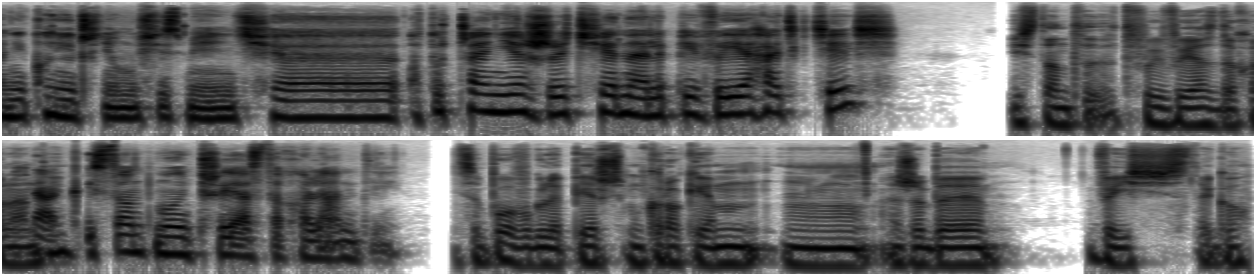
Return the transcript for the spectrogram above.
A niekoniecznie musi zmienić e, otoczenie, życie, najlepiej wyjechać gdzieś. I stąd twój wyjazd do Holandii? Tak, i stąd mój przyjazd do Holandii. Co było w ogóle pierwszym krokiem, mm, żeby wyjść z tego?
